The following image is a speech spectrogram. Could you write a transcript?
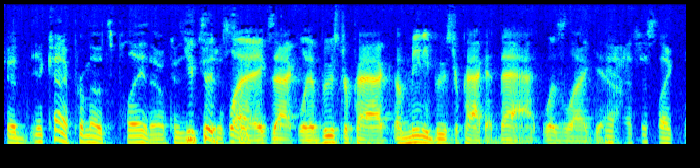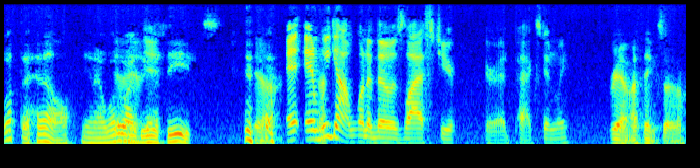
could. It kind of promotes play though, because You could just play exactly a booster pack, a mini booster pack at that was like Yeah. yeah, it's just like what the hell, you know? What do I do Yeah. with these? yeah, And, and we got one of those last year at PAX, didn't we? yeah. I think so.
